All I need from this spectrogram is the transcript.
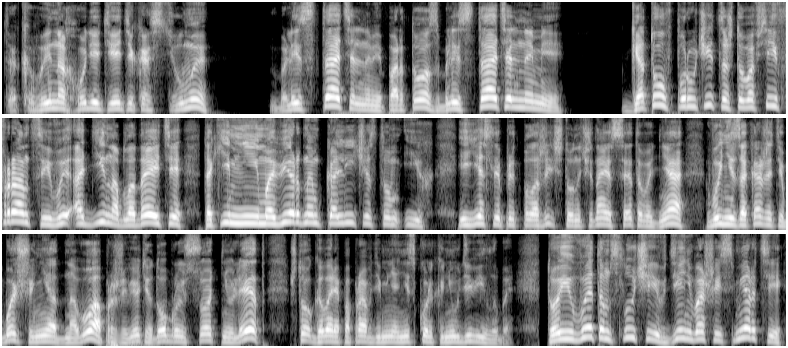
«Так вы находите эти костюмы?» «Блистательными, Портос, блистательными!» Готов поручиться, что во всей Франции вы один обладаете таким неимоверным количеством их, и если предположить, что начиная с этого дня вы не закажете больше ни одного, а проживете добрую сотню лет, что, говоря по правде, меня нисколько не удивило бы, то и в этом случае в день вашей смерти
